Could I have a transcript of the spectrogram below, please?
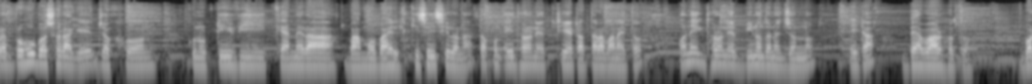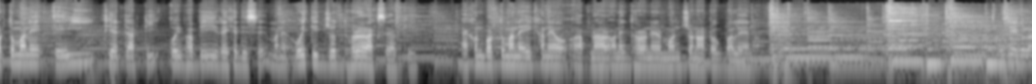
প্রায় বহু বছর আগে যখন কোনো টিভি, ক্যামেরা বা মোবাইল কিছুই ছিল না, তখন এই ধরনের থিয়েটার তারা বানাইতো। অনেক ধরনের বিনোদনের জন্য এটা ব্যবহার হতো। বর্তমানে এই থিয়েটারটি ওইভাবেই রেখে দিছে মানে ঐতিহ্য ধরে রাখছে আর কি। এখন বর্তমানে এইখানেও আপনার অনেক ধরনের মঞ্চ নাটক বলেন। এই যে এগুলো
